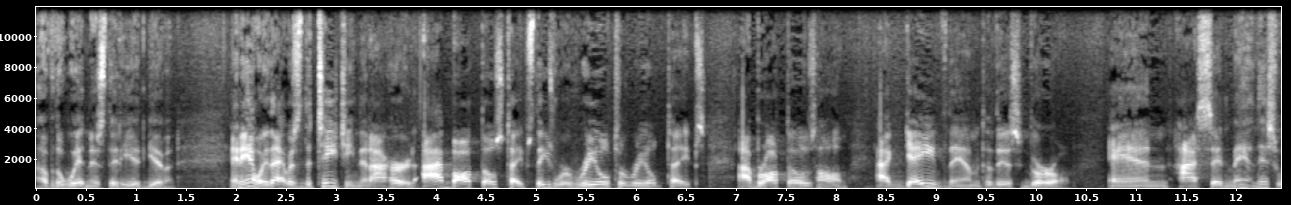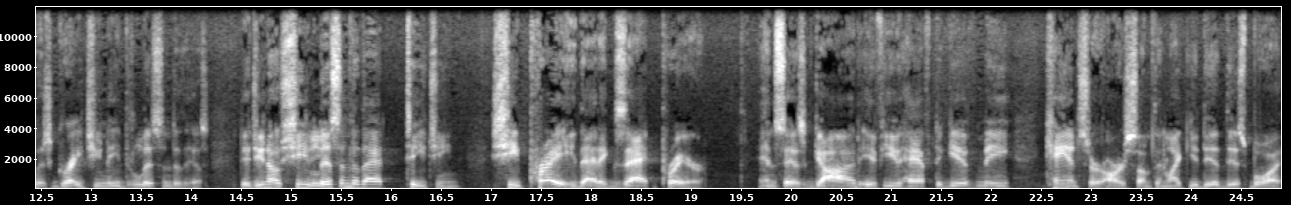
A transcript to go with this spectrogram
of the witness that he had given. And anyway, that was the teaching that I heard. I bought those tapes. These were reel to reel tapes. I brought those home. I gave them to this girl. And I said, Man, this was great. You need to listen to this. Did you know she listened to that teaching? She prayed that exact prayer and says, God, if you have to give me cancer or something like you did this boy,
